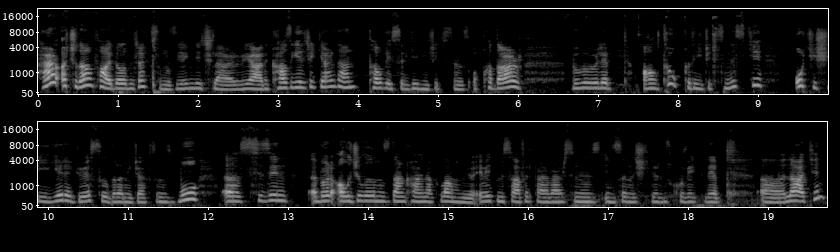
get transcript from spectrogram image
her açıdan faydalanacaksınız yengeçler. Yani kaz gelecek yerden tavuk esirgemeyeceksiniz. O kadar böyle altı okka diyeceksiniz ki o kişiyi yere göğe sığdıramayacaksınız. Bu e, sizin e, böyle alıcılığınızdan kaynaklanmıyor. Evet misafirperversiniz, insan ilişkileriniz kuvvetli. E, lakin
